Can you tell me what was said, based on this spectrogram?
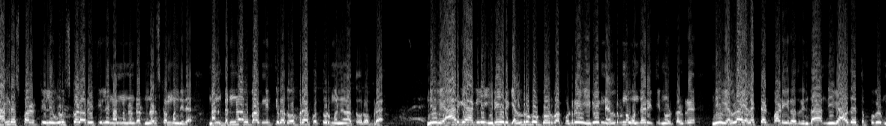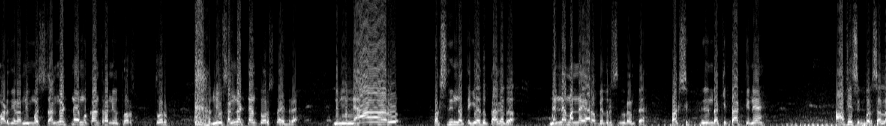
ಕಾಂಗ್ರೆಸ್ ಪಾರ್ಟಿಲಿ ಉಳಿಸ್ಕೊಳ್ಳೋ ರೀತಿಯಲ್ಲಿ ನನ್ನ ನಡ್ಸ್ಕೊಂಡ್ ಬಂದಿದೆ. ನನ್ನ ಬೆನ್ನೆಲುಬಾಗಿ ನಿಂತಿರೋದು ಒಬ್ಬರೇ ಕೊತ್ತೂರು ಮಂಜುನಾಥ್ ಅವ್ರೊಬ್ರೇ. ನೀವು ಯಾರಿಗೆ ಆಗ್ಲಿ, ಹಿರಿಯರಿಗೆ ಎಲ್ರಿಗೂ ಗೌರವ ಕೊಡ್ರಿ ಹಿರಿಯರ್ನ ಎಲ್ರು ಒಂದೇ ರೀತಿ ನೋಡ್ಕೊಳ್ರಿ. ನೀವು ಎಲ್ಲ ಎಲೆಕ್ಟೆಡ್ ಬಾಡಿ ಇರೋದ್ರಿಂದ ನೀವು ಯಾವುದೇ ತಪ್ಪುಗಳು ಮಾಡಿದಿರ, ನಿಮ್ಮ ಸಂಘಟನೆ ಮುಖಾಂತರ ನೀವು ತೋರ್ಸ್ ತೋರ್ ನೀವು ಸಂಘಟನೆ ತೋರಿಸ್ತಾ ಇದ್ರೆ ನಿಮ್ಮನ್ನ ಯಾರು ಪಕ್ಷದಿಂದ ತೆಗೆಯೋದಕ್ಕಾಗದು ನೆನ್ನೆ ಮೊನ್ನೆ ಯಾರೋ ಬೆದರಿಸಿದ್ರಂತೆ, ಪಕ್ಷದಿಂದ ಕಿತ್ತಾಕ್ತೀನಿ, ಆಫೀಸಿಗೆ ಬರ್ಸಲ್ಲ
